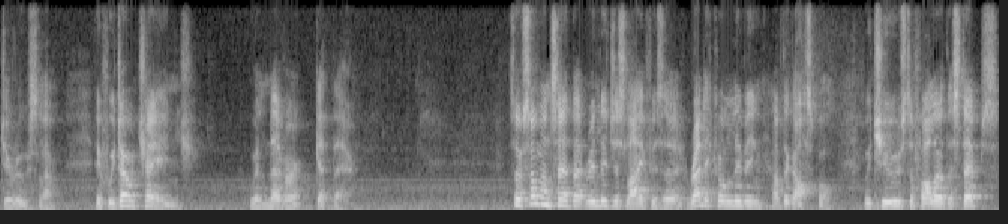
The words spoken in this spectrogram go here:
Jerusalem. If we don't change, we'll never get there. So if someone said that religious life is a radical living of the gospel, we choose to follow the steps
